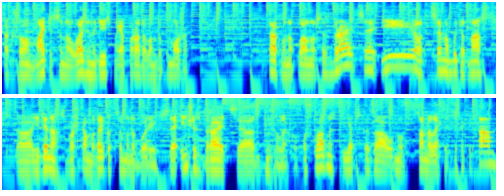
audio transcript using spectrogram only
Так що майте це на увазі, надіюсь, моя порада вам допоможе. Так воно плавно все збирається, і от це, мабуть, одна з е, єдина важка моделька в цьому наборі. Все інше збирається дуже легко. По складності я б сказав, ну, саме легке це капітан,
